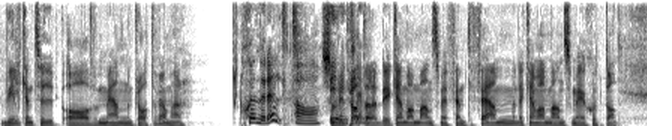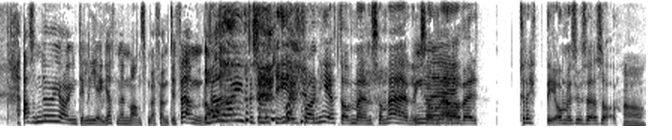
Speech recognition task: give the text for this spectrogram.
Vilken typ av män pratar vi om här? Generellt. Ja. Så vi pratar, det kan vara en man som är 55, det kan vara en man som är 17. Alltså nu har jag ju inte legat med en man som är 55 då. Vi har ju inte så mycket erfarenhet av män som är liksom Nej. över 30 om vi ska säga så. Ja.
